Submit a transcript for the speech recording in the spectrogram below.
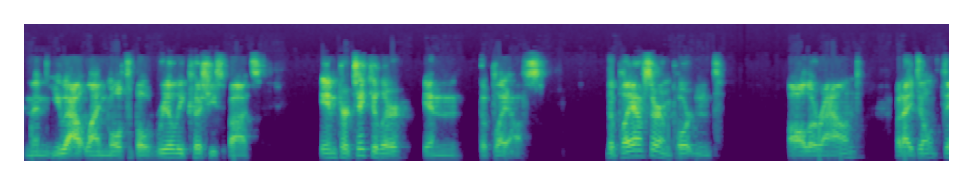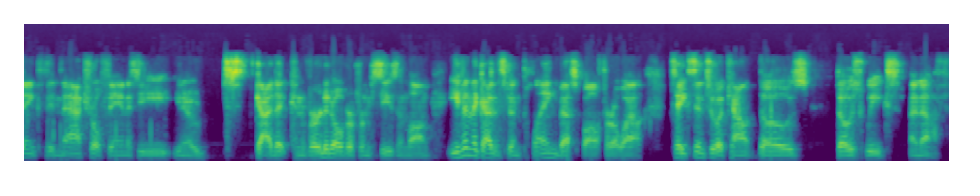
And then you outline multiple really cushy spots, in particular in the playoffs. The playoffs are important all around, but I don't think the natural fantasy, you know, guy that converted over from season long, even the guy that's been playing best ball for a while, takes into account those those weeks enough.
